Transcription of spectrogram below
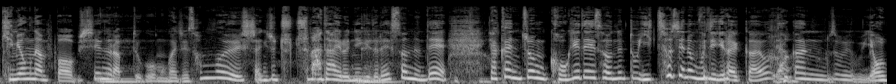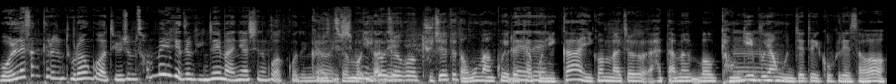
김영란법 시행을 네. 앞두고 뭔가 이제 선물 시장이 좀 주춤하다 이런 얘기들을 했었는데 그렇죠. 약간 좀 거기에 대해서는 또 잊혀지는 분위기랄까요? 약간 좀 여- 원래 상태로 좀 돌아온 것 같아요. 요즘 선물 얘기들 굉장히 많이 하시는 것 같거든요. 그렇죠. 뭐 네. 이거저거 규제도 너무 많고 이렇다 네네. 보니까 이것마저 하다면 뭐 경기 음. 부양 문제도 있고 그래서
